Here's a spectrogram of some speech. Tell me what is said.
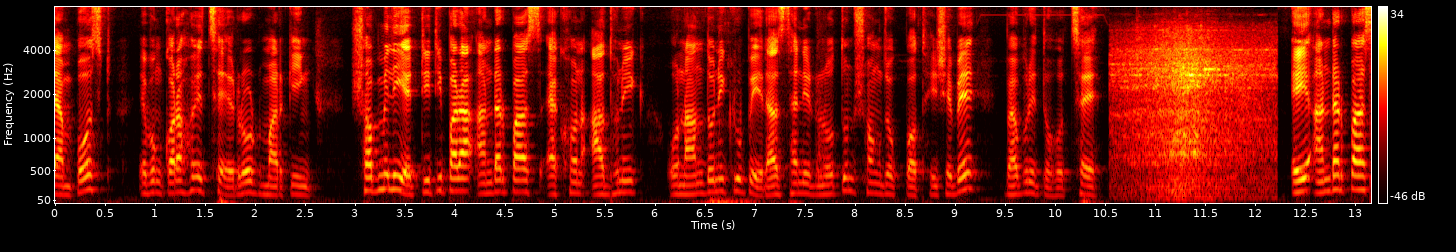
ল্যাম্পপোস্ট এবং করা হয়েছে রোড মার্কিং। সব মিলিয়ে টিটিপাড়া আন্ডারপাস এখন আধুনিক ও নান্দনিক রূপে রাজধানীর নতুন সংযোগ পথ হিসেবে ব্যবহৃত হচ্ছে। এই আন্ডারপাস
